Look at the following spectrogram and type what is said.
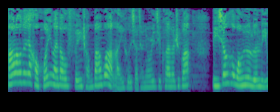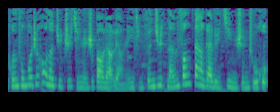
Hello，大家好，欢迎来到非常八卦，来和小强妞一起快乐吃瓜。李湘和王岳伦离婚风波之后呢，据知情人士爆料，两人已经分居，男方大概率净身出户。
